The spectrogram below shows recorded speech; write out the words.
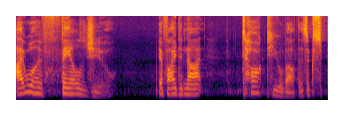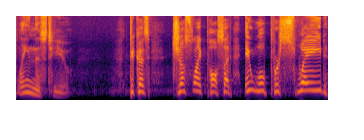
I will have failed you if I did not talk to you about this, explain this to you. Because just like Paul said, it will persuade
